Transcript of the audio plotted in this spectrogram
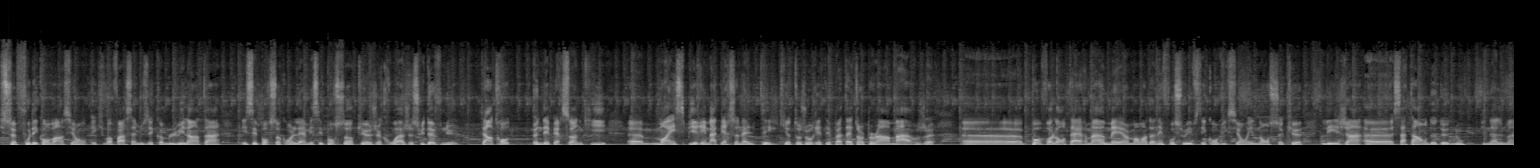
qui se fout des conventions et qui va faire sa musique comme lui l'entend. Et c'est pour ça qu'on l'aime. Et c'est pour ça que je crois, je suis devenu, entre autres une des personnes qui euh, m'a inspiré ma personnalité, qui a toujours été peut-être un peu en marge. Euh, pas volontairement, mais à un moment donné, il faut suivre ses convictions et non ce que les gens euh, s'attendent de nous, finalement.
